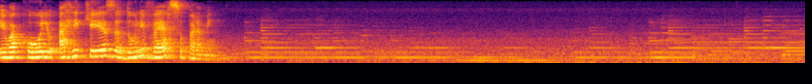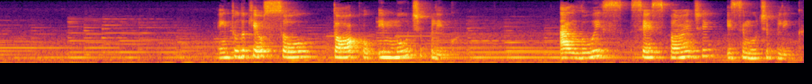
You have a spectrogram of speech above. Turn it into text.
eu acolho a riqueza do universo para mim. Em tudo que eu sou, toco e multiplico. A luz se expande e se multiplica.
